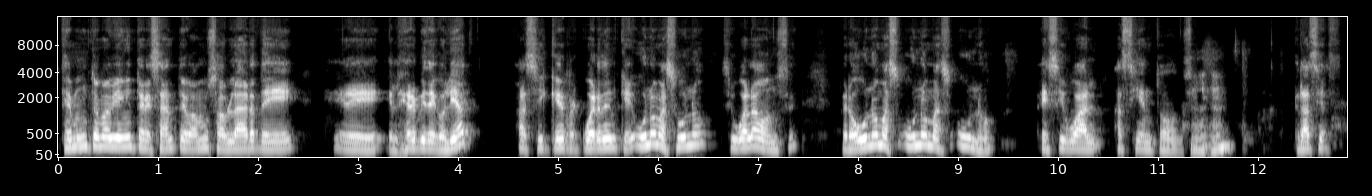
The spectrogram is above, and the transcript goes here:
tenemos un tema bien interesante. Vamos a hablar de eh, el Herbie de Goliath. Así que recuerden que 1 más 1 es igual a 11, pero 1 más 1 más 1 es igual a 111. Gracias.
